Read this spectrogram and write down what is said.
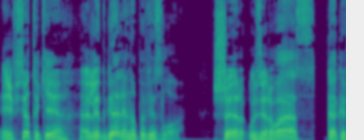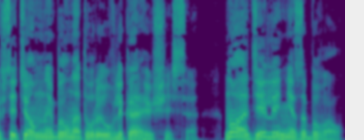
И все-таки Литгалину повезло. Шер Узервас, как и все темные, был натурой увлекающийся, но о деле не забывал.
